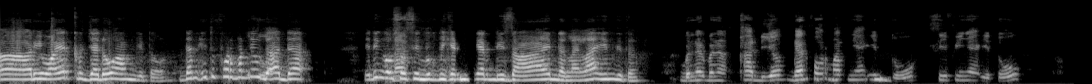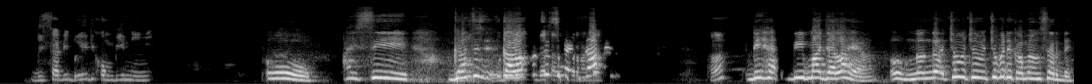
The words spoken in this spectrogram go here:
uh, riwayat kerja doang gitu dan itu formatnya Betul. udah ada jadi nggak usah nah, sibuk mikir-mikir desain dan lain-lain gitu. Bener-bener kadil dan formatnya itu CV-nya itu bisa dibeli di kombini Oh, I see. Gratis. Udah, kalau aku tuh gratis. Di di majalah ya? Oh, enggak enggak. Coba coba coba deh kamu yang share deh.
